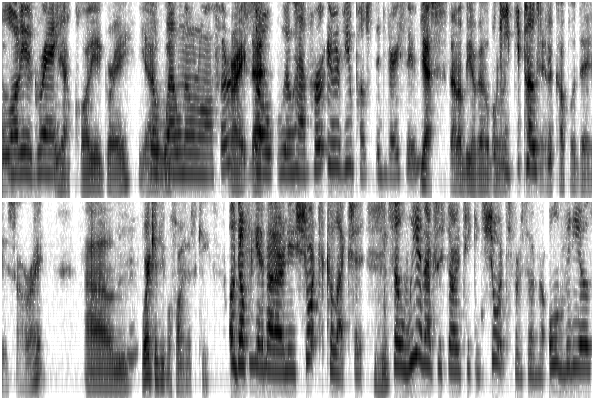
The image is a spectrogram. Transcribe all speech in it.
Claudia Gray, Yeah, Claudia Gray. Yeah, the we- well-known author. Right, So we'll have her interview posted very soon. Yes, that'll be available We'll keep you posted in a couple of days. All right. Um, Mhm. Where can people find us, Keith? Oh, don't forget about our new shorts collection. Mhm. So we have actually started taking shorts from some of our old videos,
